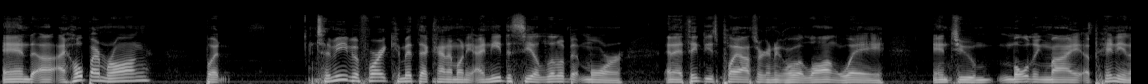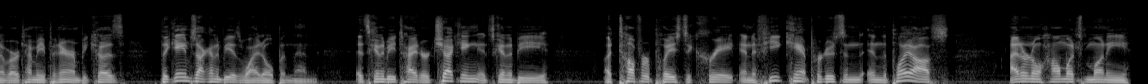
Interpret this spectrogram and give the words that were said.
and uh, I hope I'm wrong, but to me, before I commit that kind of money, I need to see a little bit more. And I think these playoffs are going to go a long way into molding my opinion of Artemi Panarin because the game's not going to be as wide open then. It's going to be tighter checking. It's going to be a tougher place to create. And if he can't produce in, in the playoffs, I don't know how much money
